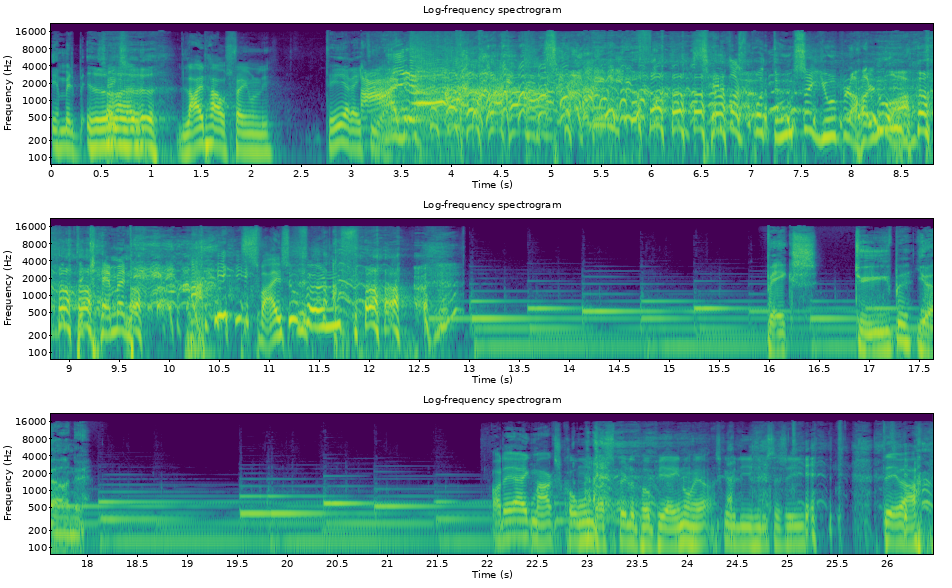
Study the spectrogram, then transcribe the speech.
Jamen, øh, Lighthouse Family. Det er rigtigt. Ej, men... Selv vores producer jubler. Hold nu op. Det kan man ikke. Svejsuføn. Bæks dybe hjørne. Og det er ikke Marks kone, der spillet på piano her, skal vi lige hilse at sige. Det var...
